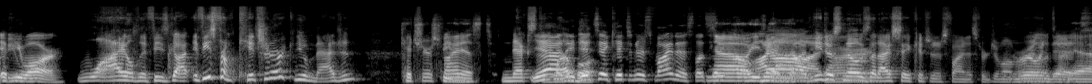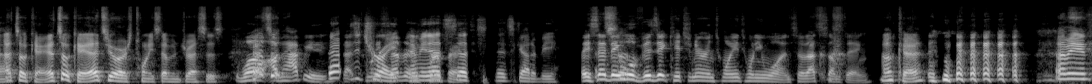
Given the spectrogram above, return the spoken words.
if you are. Wild if he's got if he's from Kitchener, can you imagine? Kitchener's Be finest. Next Yeah, level. they did say Kitchener's finest. Let's see. No, he's I am Uh, not. he just Darn. knows that I say Kitchener's finest for Jamal Murray. all Ruined it. Yeah. That's okay. That's okay. That's yours. Twenty-seven dresses. Well, That's a- I'm happy. That's that Detroit. I mean, that's that's that's got to be. They said that's they a- will visit Kitchener in 2021, so that's something. Okay. I mean,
